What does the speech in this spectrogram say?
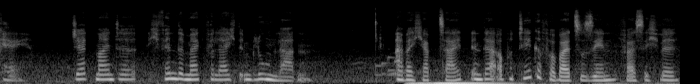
Okay. Jet meinte, ich finde Mac vielleicht im Blumenladen. Aber ich habe Zeit, in der Apotheke vorbeizusehen, falls ich will.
